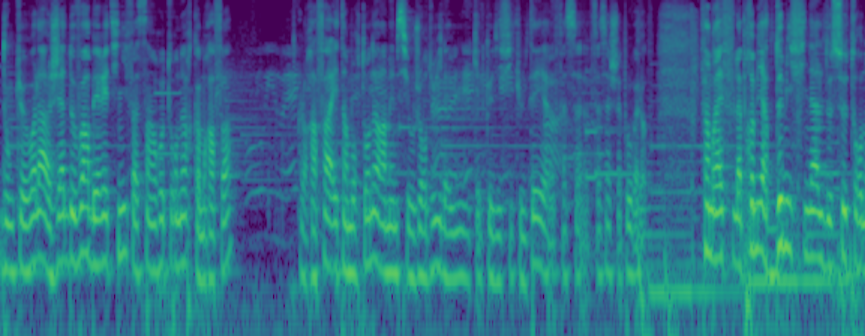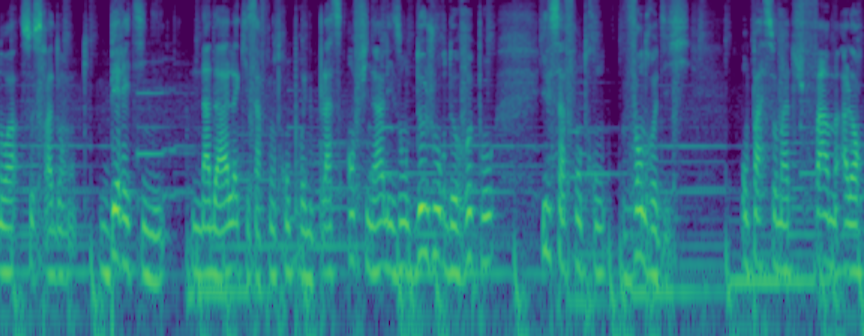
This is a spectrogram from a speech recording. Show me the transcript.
Donc euh, voilà, j'ai hâte de voir Berrettini face à un retourneur comme Rafa. Alors Rafa est un bon retourneur, hein, même si aujourd'hui il a eu quelques difficultés euh, face à, face Chapeau-Valov. Enfin bref, la première demi-finale de ce tournoi, ce sera donc Berrettini, Nadal qui s'affronteront pour une place en finale. Ils ont deux jours de repos. Ils s'affronteront vendredi. On passe au match femmes. Alors,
